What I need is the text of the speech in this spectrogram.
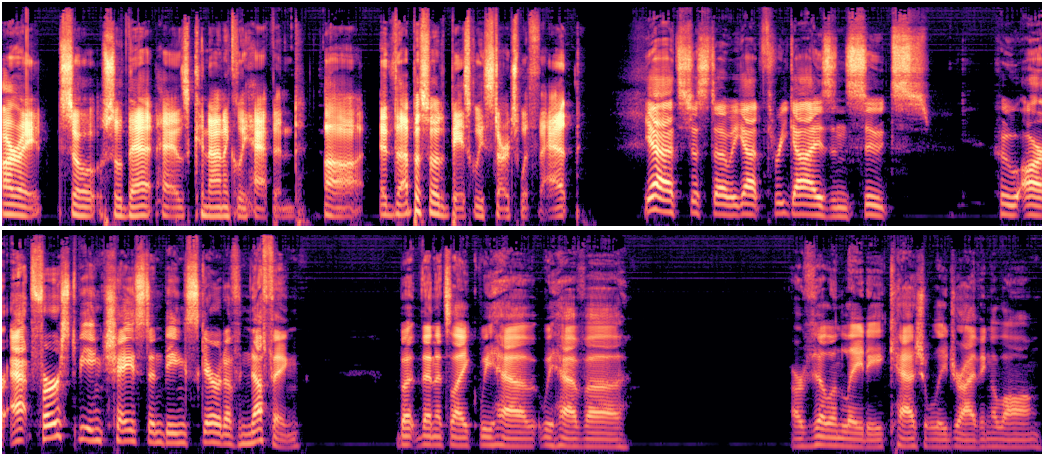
All right, so so that has canonically happened. Uh, the episode basically starts with that. Yeah, it's just uh, we got three guys in suits who are at first being chased and being scared of nothing, but then it's like we have we have uh our villain lady casually driving along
